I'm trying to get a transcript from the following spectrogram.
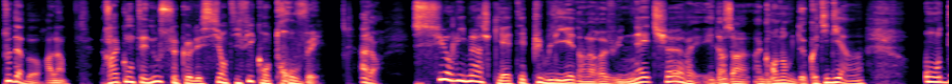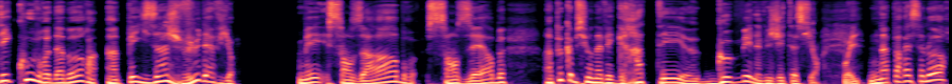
Tout d'abord, Alain, racontez-nous ce que les scientifiques ont trouvé. Alors, sur l'image qui a été publiée dans la revue Nature et dans un, un grand nombre de quotidiens, hein, on découvre d'abord un paysage vu d'avion. Mais sans arbres, sans herbes, un peu comme si on avait gratté, euh, gommé la végétation. Oui. N'apparaissent alors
